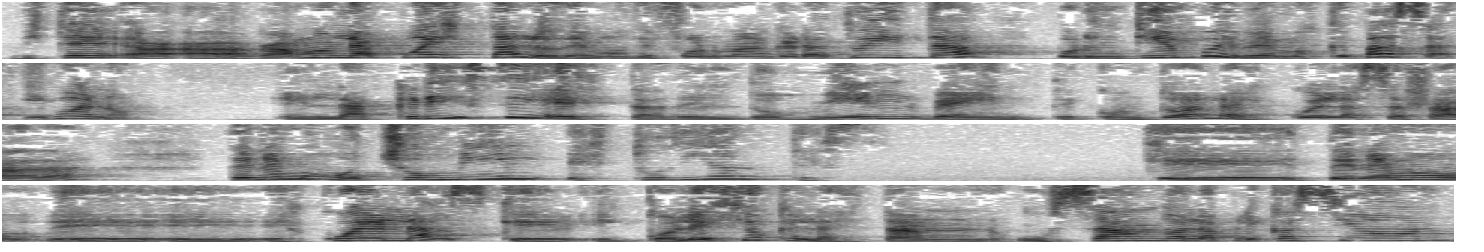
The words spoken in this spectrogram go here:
¿Viste? Hagamos la apuesta, lo demos de forma gratuita por un tiempo y vemos qué pasa. Y bueno, en la crisis esta del 2020, con todas las escuelas cerradas, tenemos 8.000 estudiantes que tenemos eh, eh, escuelas que, y colegios que la están usando a la aplicación.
